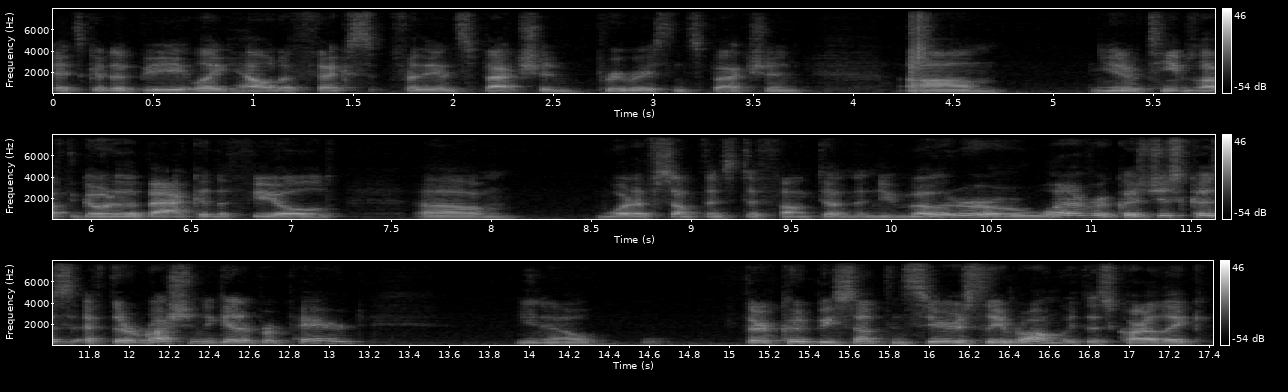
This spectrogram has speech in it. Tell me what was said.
it's going to be like hell to fix for the inspection, pre-race inspection. Um, you know, teams will have to go to the back of the field. Um, what if something's defunct on the new motor or whatever? Because just because if they're rushing to get it repaired, you know, there could be something seriously wrong with this car. Like,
